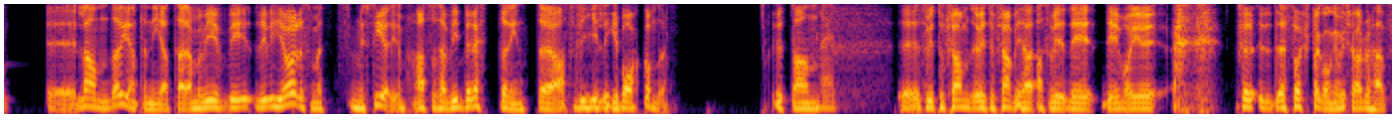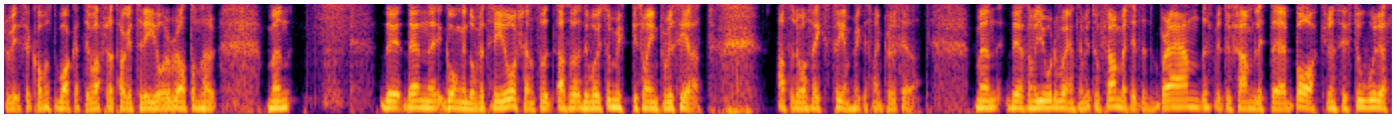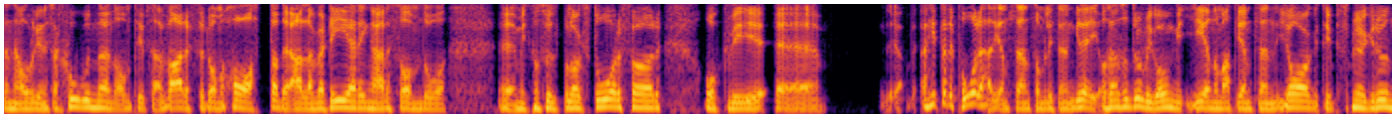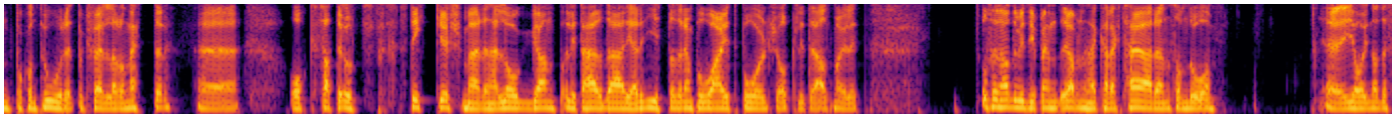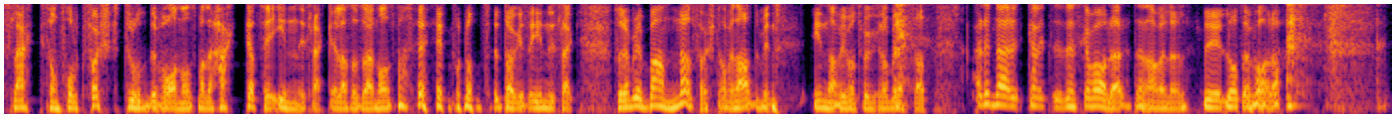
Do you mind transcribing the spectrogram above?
eh, landar egentligen i att så här, men vi, vi, vi gör det som ett mysterium. Alltså så här, vi berättar inte att vi ligger bakom det. Utan, eh, så vi tog fram vi tog fram, vi, alltså vi, det, det var ju för det första gången vi körde det här, för vi ska komma tillbaka till varför det har tagit tre år att prata om det här. Men det, den gången då för tre år sedan, så, alltså, det var ju så mycket som var improviserat. Alltså det var så extremt mycket som var improviserat. Men det som vi gjorde var egentligen, vi tog fram ett litet brand, vi tog fram lite bakgrundshistoria till den här organisationen om typ så här, varför de hatade alla värderingar som då eh, mitt konsultbolag står för. Och vi eh, jag hittade på det här egentligen som en liten grej och sen så drog vi igång genom att egentligen jag typ smög runt på kontoret på kvällar och nätter. Eh, och satte upp stickers med den här loggan lite här och där. Jag ritade den på whiteboards och lite allt möjligt. Och sen hade vi typ en, ja, den här karaktären som då eh, joinade Slack som folk först trodde var någon som hade hackat sig in i Slack, eller alltså så här, någon som hade på något sätt tagit sig in i Slack. Så den blev bannad först av en admin innan vi var tvungna att berätta att äh, den, där den ska vara där, den användaren. Det, låt den vara.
